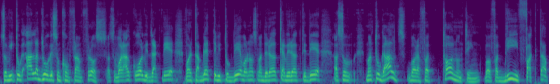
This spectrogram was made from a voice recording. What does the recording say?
Så vi tog alla droger som kom framför oss. Alltså var det alkohol, vi drack det. Var det tabletter, vi tog det. Var det någon som hade röka, vi rökte det. Alltså, man tog allt bara för att ta någonting. Bara för att bli fucked up.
